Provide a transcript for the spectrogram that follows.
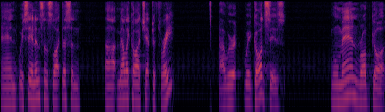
And we see an instance like this in uh, Malachi chapter 3, uh, where, where God says, Will man rob God?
